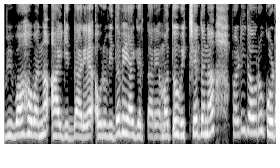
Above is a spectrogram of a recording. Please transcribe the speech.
ವಿವಾಹವನ್ನು ಆಗಿದ್ದಾರೆ, ಅವರು ವಿಧವೆಯಾಗಿರ್ತಾರೆ. ಮತ್ತು ವಿಚ್ಛೇದನ ಪಡೆದವರು ಕೂಡ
